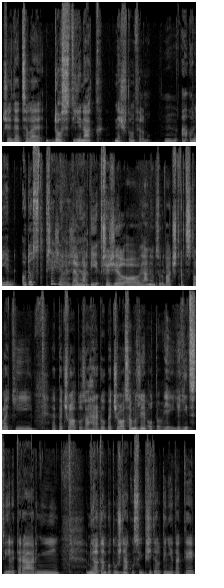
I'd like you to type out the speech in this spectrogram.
Čili to je celé dost jinak než v tom filmu. Hmm, a on je o dost přežil, že? Leonard přežil o, já nevím, zhruba čtvrtstoletí, pečoval tu zahradu, pečoval samozřejmě o to její dědictví literární, měl tam potom už nějakou svou přítelkyni taky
